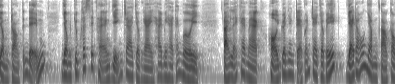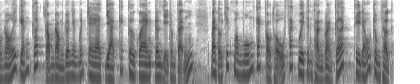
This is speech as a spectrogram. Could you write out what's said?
vòng tròn tính điểm. Dòng chung kết xếp hạng diễn ra vào ngày 22 tháng 10. Tại lễ khai mạc, Hội Doanh nhân trẻ Bến Tre cho biết, giải đấu nhằm tạo cầu nối gắn kết cộng đồng doanh nhân Bến Tre và các cơ quan, đơn vị trong tỉnh. Ban tổ chức mong muốn các cầu thủ phát huy tinh thần đoàn kết, thi đấu trung thực,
